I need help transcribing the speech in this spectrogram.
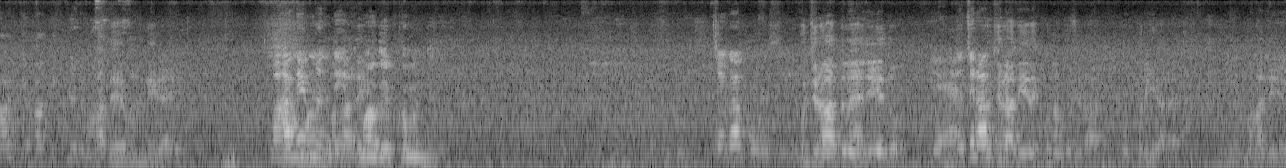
महादेव मंदिर है ये। महादेव मंदिर। महादेव। का मंदिर। जगह कौन सी गुजरात में है जी ये तो। गुजरात गुजरात ये देखो ना गुजरात ऊपरी आ रहा है महादेव?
